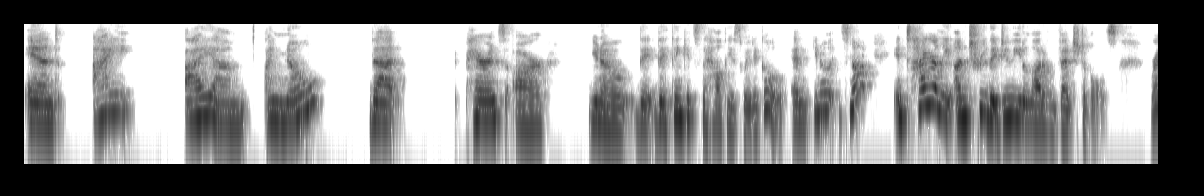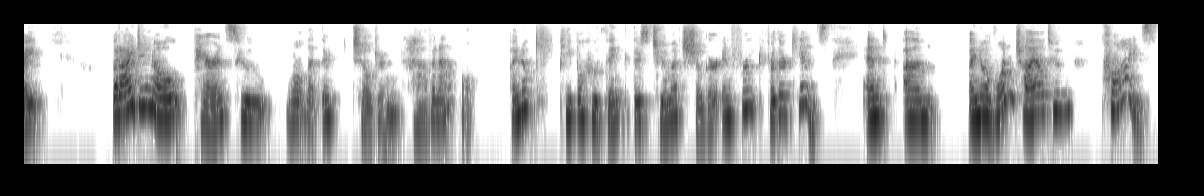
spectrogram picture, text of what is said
And I I um I know that parents are you know they they think it's the healthiest way to go. And you know it's not entirely untrue. They do eat a lot of vegetables right? But i do know parents who won't let their children have an apple. I know people who think there's too much sugar in fruit for their kids. And um, i know of one child who cries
